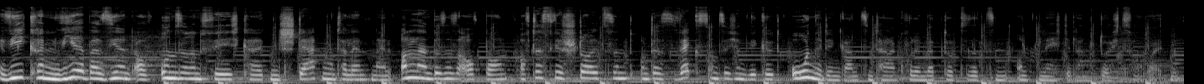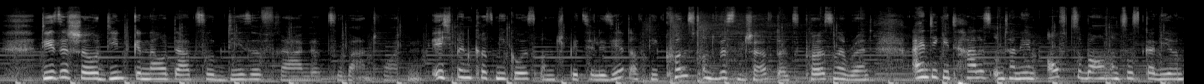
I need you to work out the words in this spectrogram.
Wie können wir basierend auf unseren Fähigkeiten, Stärken und Talenten ein Online-Business aufbauen, auf das wir stolz sind und das wächst und sich entwickelt, ohne den ganzen Tag vor dem Laptop zu sitzen und nächtelang durchzuarbeiten? Diese Show dient genau dazu, diese Frage zu beantworten. Ich bin Chris Mikus und spezialisiert auf die Kunst und Wissenschaft als Personal Brand, ein digitales Unternehmen aufzubauen und zu skalieren,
